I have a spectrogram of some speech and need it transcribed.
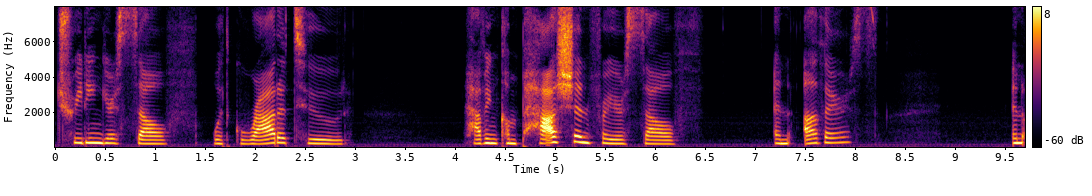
treating yourself with gratitude, having compassion for yourself and others, and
